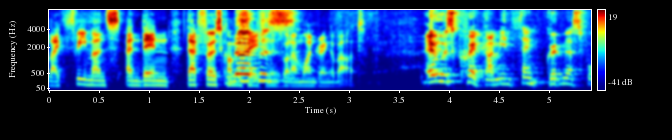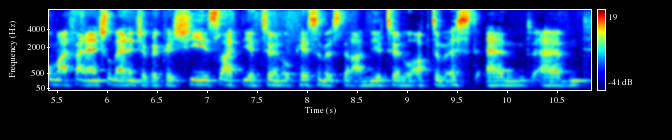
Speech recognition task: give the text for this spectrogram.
Like three months, and then that first conversation no, was, is what I'm wondering about. It was quick. I mean, thank goodness for my financial manager because she is like the eternal pessimist and I'm the eternal optimist. And um,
